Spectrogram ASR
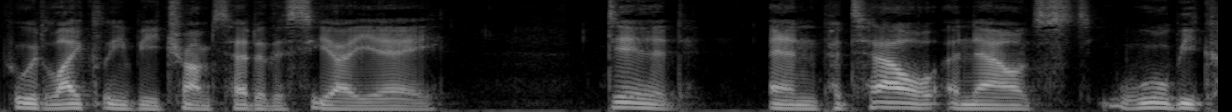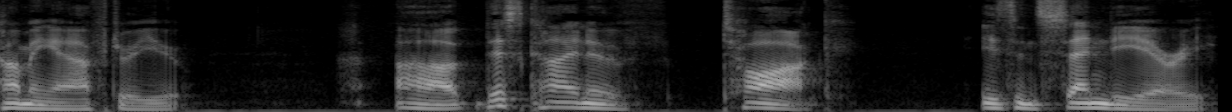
who would likely be Trump's head of the CIA, did. And Patel announced, We'll be coming after you uh, this kind of talk is incendiary.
